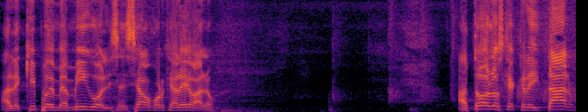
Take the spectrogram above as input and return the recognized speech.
al equipo de mi amigo el licenciado Jorge Arevalo, a todos los que acreditaron,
